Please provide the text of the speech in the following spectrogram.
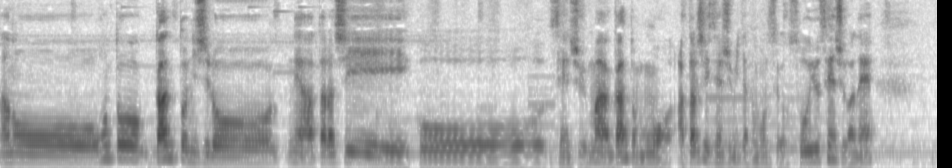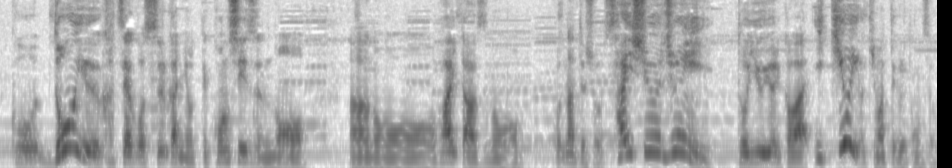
あのー、本当ガントにしろね新しいこう選手まあガントももう新しい選手みたいなもんですよ。そういう選手がねこうどういう活躍をするかによって今シーズンのあのー、ファイターズのこうなんていうんでしょう最終順位というよりかは勢いが決まってくると思うんですよ。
